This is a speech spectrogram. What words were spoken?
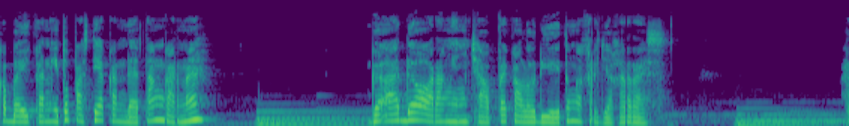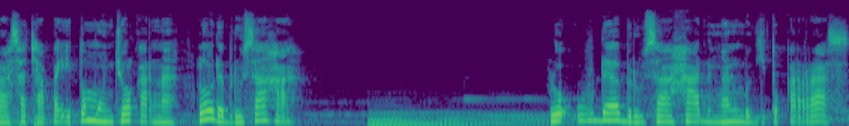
kebaikan itu pasti akan datang karena gak ada orang yang capek kalau dia itu gak kerja keras. Rasa capek itu muncul karena lo udah berusaha. Lo udah berusaha dengan begitu keras.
